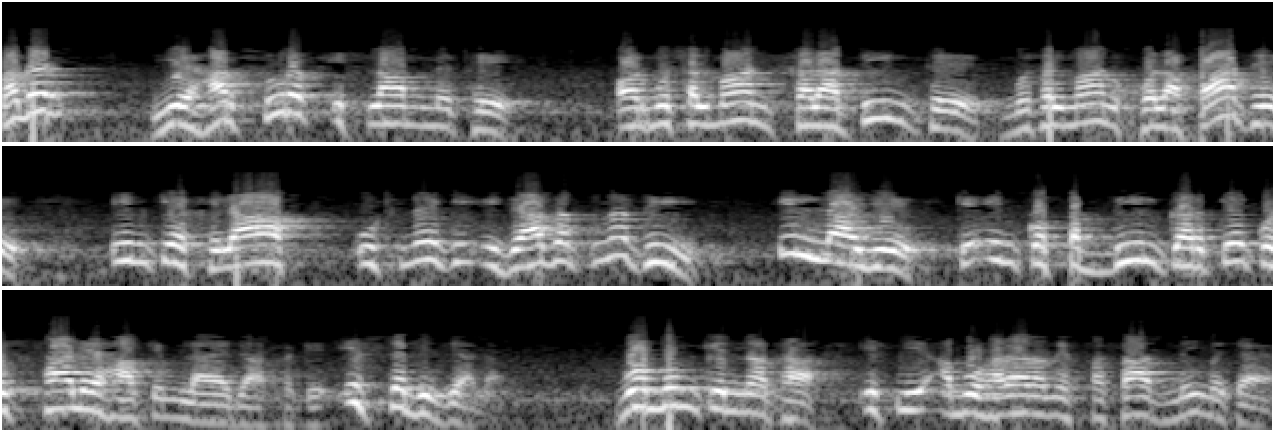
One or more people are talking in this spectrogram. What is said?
مگر یہ ہر صورت اسلام میں تھے اور مسلمان سلاطین تھے، مسلمان خلافا تھے، ان کے خلاف اٹھنے کی اجازت نہ تھی اللہ یہ کہ ان کو تبدیل کر کے کوئی سال حاکم لایا جا سکے۔ اس سے بھی زیادہ۔ وہ ممکن نہ تھا، اس لیے ابو حرارہ نے فساد نہیں مچایا۔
